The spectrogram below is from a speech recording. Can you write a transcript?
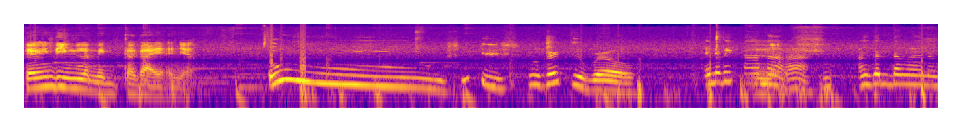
pero hindi yung lamig kagaya niya. Ooh, sheesh. Who hurt you, bro? Anyway, tama No. ka. Ang ganda nga ng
